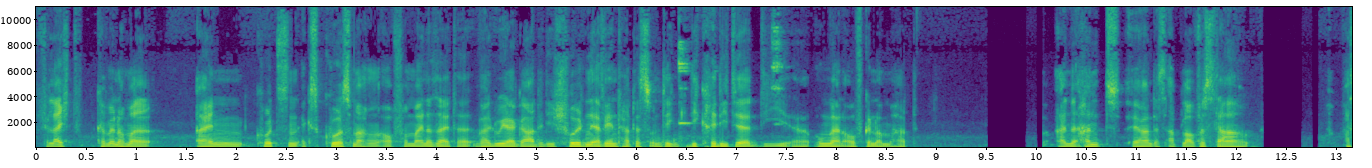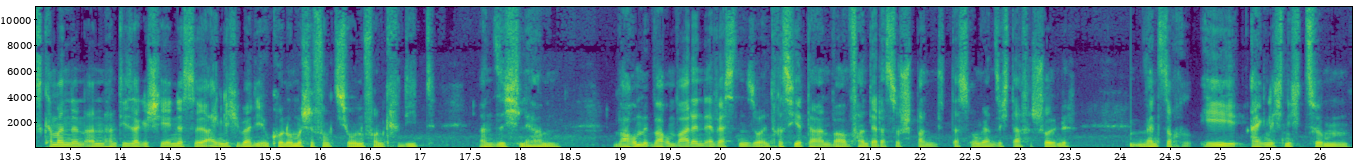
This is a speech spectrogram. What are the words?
Vielleicht können wir nochmal einen kurzen Exkurs machen, auch von meiner Seite, weil du ja gerade die Schulden erwähnt hattest und die, die Kredite, die äh, Ungarn aufgenommen hat. Anhand ja, des Ablaufes da, was kann man denn anhand dieser Geschehnisse eigentlich über die ökonomische Funktion von Kredit an sich lernen? Warum, warum war denn der Westen so interessiert daran? Warum fand er das so spannend, dass Ungarn sich da verschuldet? Wenn es doch eh eigentlich nicht zum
